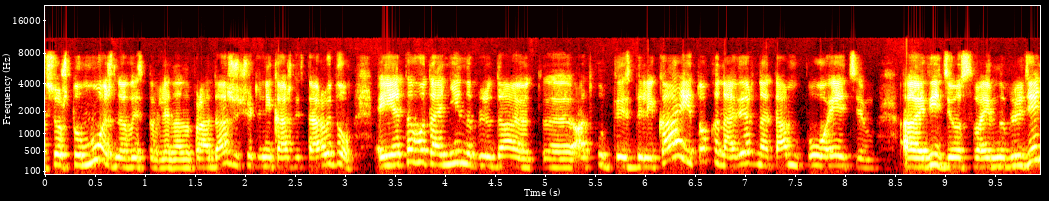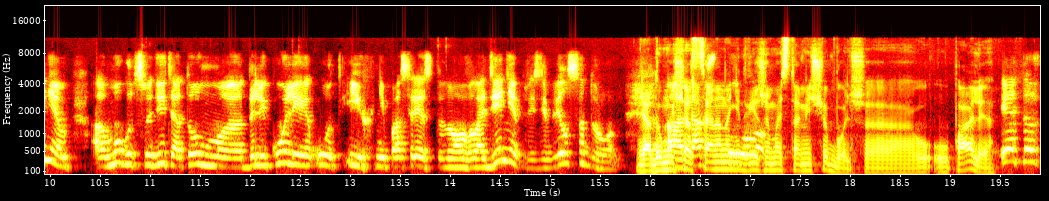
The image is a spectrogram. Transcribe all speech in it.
все, что можно, выставлено на продажу, чуть ли не каждый второй дом. И это вот они наблюдают э, откуда-то издалека, и только, наверное, там по этим э, видео своим наблюдениям э, могут судить о том, э, далеко ли от их непосредственного владения приземлился дрон. Я думаю, А, сейчас так цены на что- недвижимость там еще больше упали. Это,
